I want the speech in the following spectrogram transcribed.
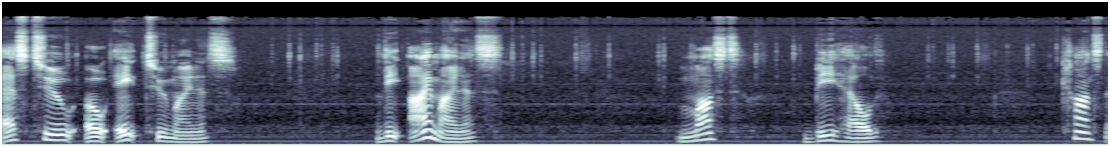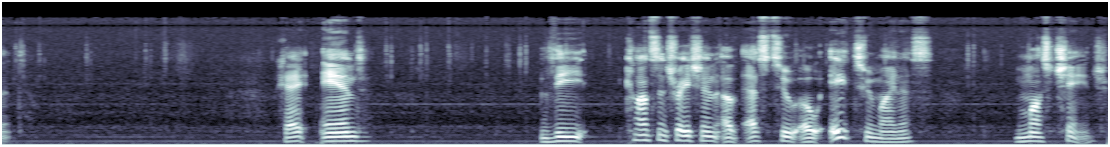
S2O82 minus the I minus must be held constant. Okay, and the concentration of S2O82 minus must change.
